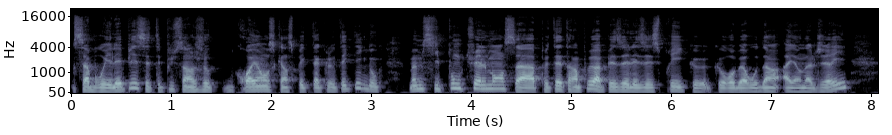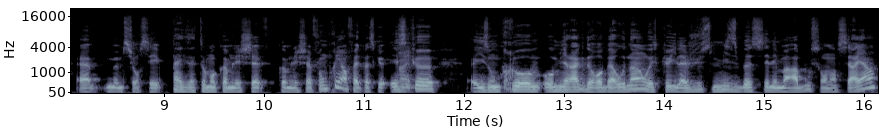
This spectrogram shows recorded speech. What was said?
ça brouillait les pistes, c'était plus un jeu de croyance qu'un spectacle technique. Donc, même si ponctuellement ça a peut-être un peu apaisé les esprits que, que Robert Houdin aille en Algérie, euh, même si on sait pas exactement comme les chefs, comme les chefs l'ont pris en fait, parce que est-ce Ouais. que euh, ils ont cru au, au miracle de Robert Houdin ou est-ce qu'il a juste misbussé les marabouts, ça on n'en sait rien.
